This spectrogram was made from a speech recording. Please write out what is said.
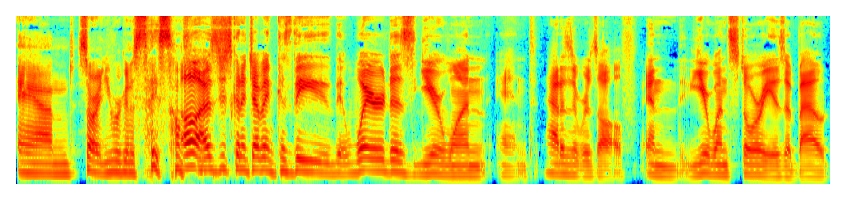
and sorry, you were going to say something. Oh, I was just going to jump in because the, the, where does year one end? How does it resolve? And year one story is about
